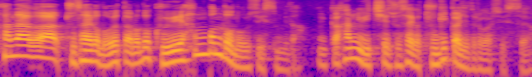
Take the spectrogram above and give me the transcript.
하나가 주사위가 놓였더라도 그 위에 한 번 더 놓을 수 있습니다. 그러니까 한 위치에 주사위가 두 개까지 들어갈 수 있어요.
